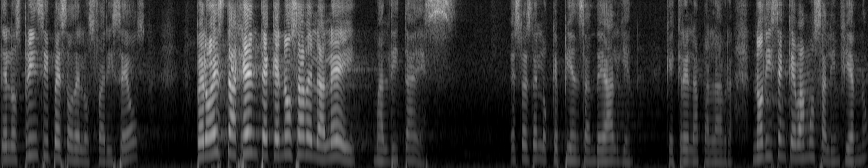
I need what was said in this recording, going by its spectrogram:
de los príncipes o de los fariseos? Pero esta gente que no sabe la ley, maldita es. Eso es de lo que piensan de alguien que cree la palabra. No dicen que vamos al infierno,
